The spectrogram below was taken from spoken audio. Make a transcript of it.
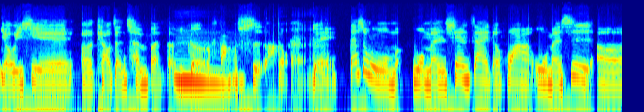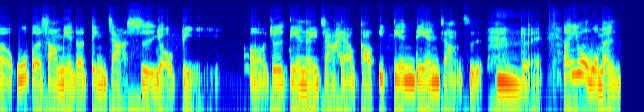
有一些呃调整成本的一个方式啦。嗯、对，但是我们我们现在的话，我们是呃 Uber 上面的定价是有比呃就是店内价还要高一点点这样子。嗯，对。那因为我们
